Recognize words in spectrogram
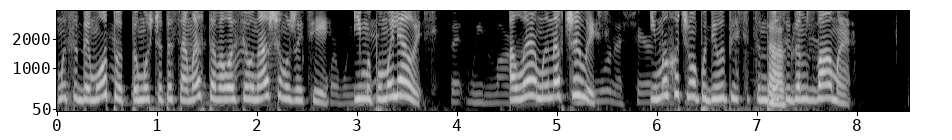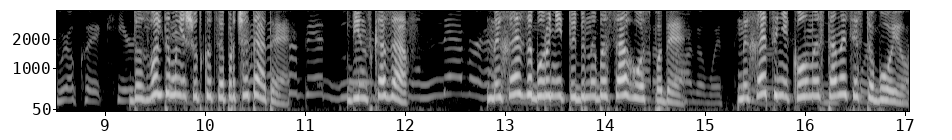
Ми сидимо тут, тому що те саме ставалося у нашому житті, і ми помилялись. Але ми навчились, і ми хочемо поділитися цим Так. досвідом з вами. Дозвольте мені швидко це прочитати. Він сказав: Нехай заборонять тобі небеса, Господи. Нехай це ніколи не станеться з тобою.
